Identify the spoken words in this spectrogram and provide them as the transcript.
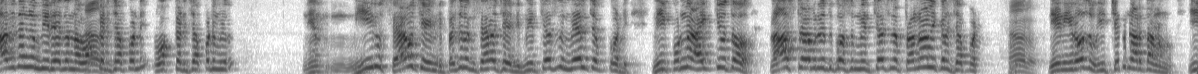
ఆ విధంగా మీరు ఏదైనా ఒక్కటి చెప్పండి. ఒక్కటి చెప్పండి మీరు. మీరు సేవ చేయండి ప్రజలకు సేవ చేయండి. మీరు చేసిన మేలు చెప్పుకోండి. మీకున్న ఐక్యూతో రాష్ట్ర అభివృద్ధి కోసం మీరు చేసిన ప్రణాళికలు చెప్పండి. నేను ఈ రోజు ఈ చెట్టు నడతాను ఈ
